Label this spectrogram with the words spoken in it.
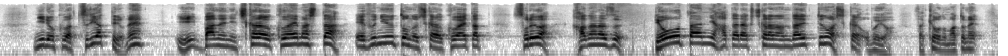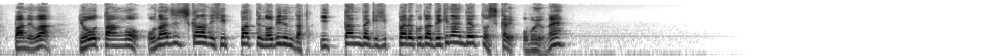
2力は釣り合ってるよね。いい？バネに力を加えました。F ニュートンの力を加えた。それは必ず両端に働く力なんだよっていうのはしっかり覚えよう。さあ今日のまとめ。バネは両端を同じ力で引っ張って伸びるんだと。一旦だけ引っ張ることはできないんだよっていうのをしっかり覚えようね。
